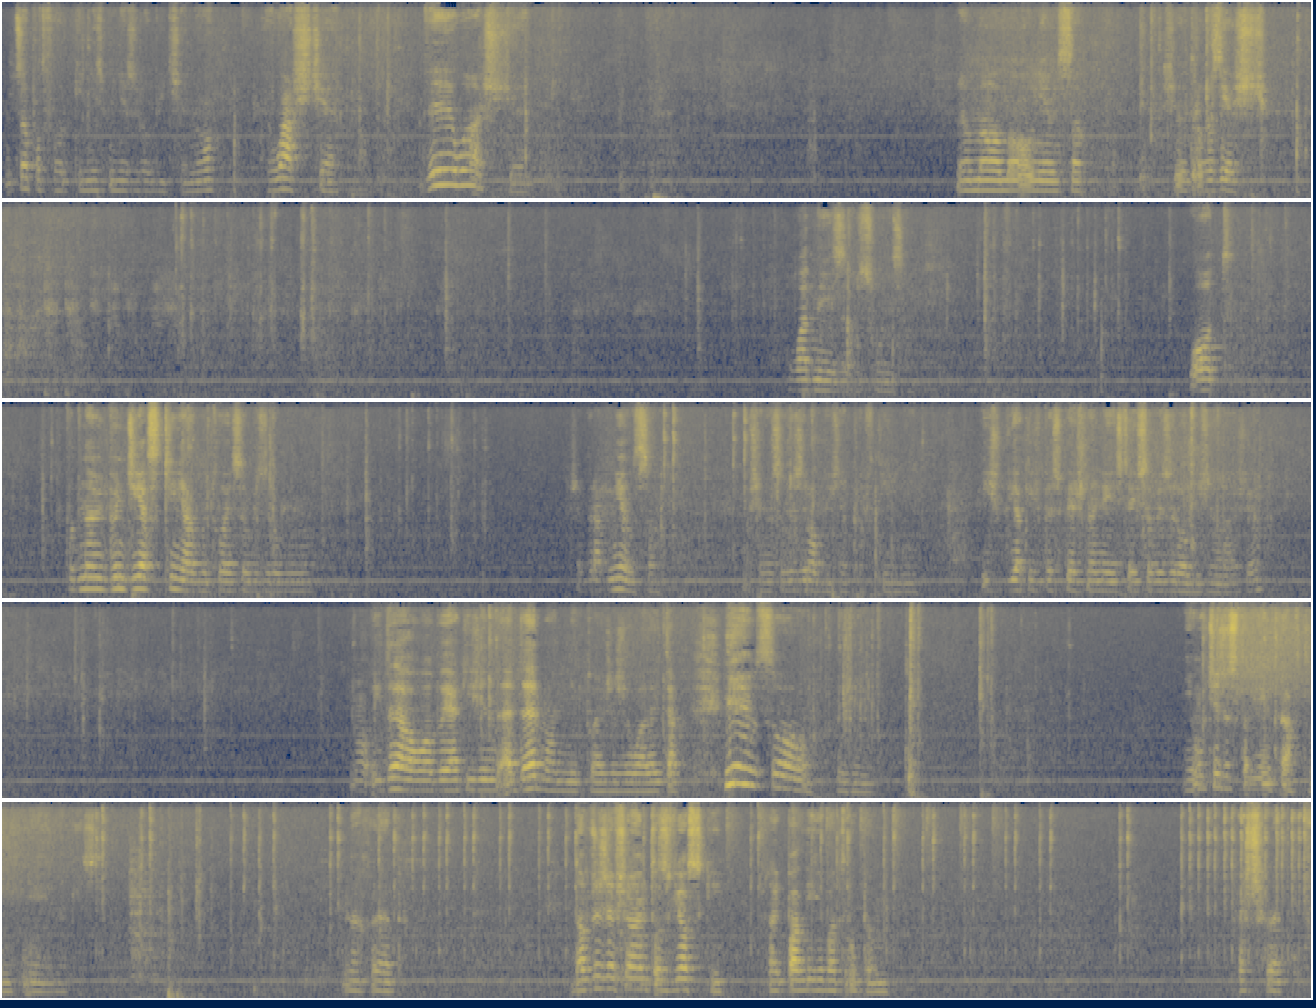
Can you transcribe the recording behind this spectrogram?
No co potworki, nic mi nie zrobicie, no. Wyłaźcie. Wyłaźcie. Ja mało, mało mięsa. Musimy trochę zjeść. Ładny jest zachód słońca. Łot. Pod nami będzie jaskinia, jak my tutaj sobie zrobimy. Że brak mięsa. Musimy sobie zrobić na craftingu. Iść jakieś bezpieczne miejsce i sobie zrobić na razie. Ideał, aby jakiś Ederman nie tutaj żył, ale i tak mięso! Nie mówcie, że stawiłem crafting. Nie, jednak jest. Na chleb. Dobrze, że wziąłem to z wioski. Tutaj padli chyba trupem. Bez chlebów.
